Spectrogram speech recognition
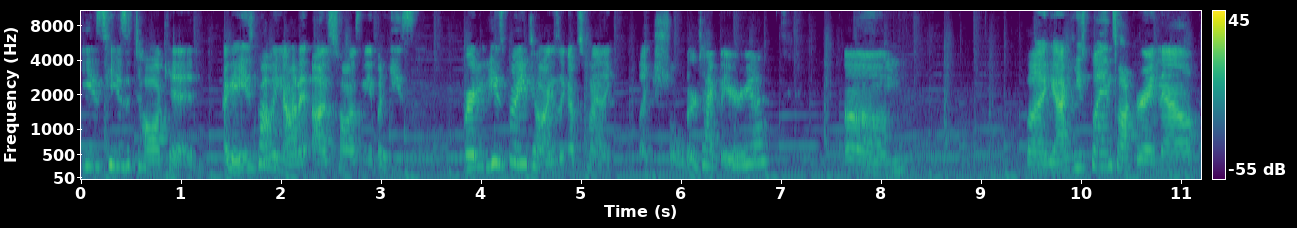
he's he's a tall kid. Okay, he's probably not as tall as me, but he's pretty. He's pretty tall. He's like up to my like like shoulder type area. Um, but yeah, he's playing soccer right now.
